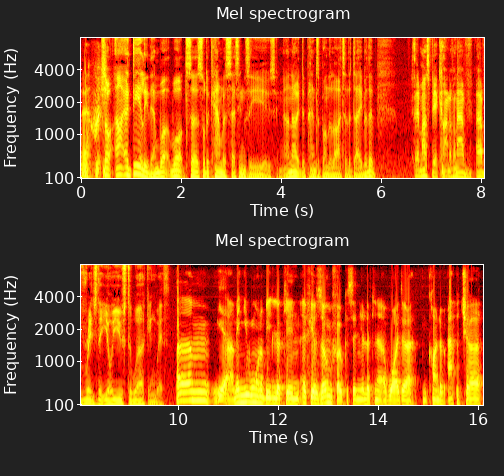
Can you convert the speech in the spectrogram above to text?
uh, so uh, ideally, then, what what uh, sort of camera settings are you using? I know it depends upon the light of the day, but the, there must be a kind of an av- average that you're used to working with. Um, yeah, I mean, you want to be looking if you're zone focusing, you're looking at a wider kind of aperture.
